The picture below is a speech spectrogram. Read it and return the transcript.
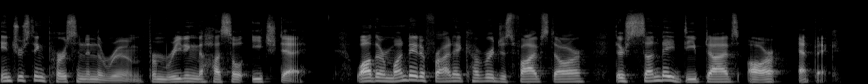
interesting person in the room from reading The Hustle each day. While their Monday to Friday coverage is five star, their Sunday deep dives are epic.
